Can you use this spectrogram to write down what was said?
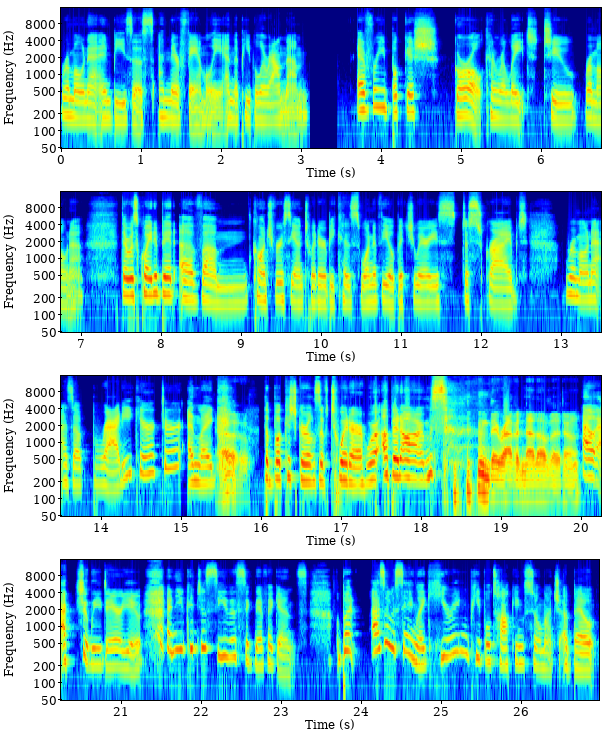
Ramona and Beezus and their family and the people around them. Every bookish girl can relate to Ramona. There was quite a bit of um, controversy on Twitter because one of the obituaries described Ramona as a bratty character, and like oh. the bookish girls of Twitter were up in arms. they were having none of it, huh? How actually dare you? And you can just see the significance. But as I was saying, like hearing people talking so much about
